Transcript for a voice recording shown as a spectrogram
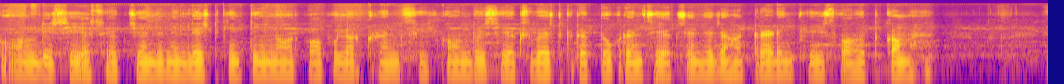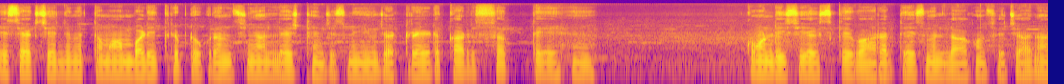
कौन डी सी एक्स एक्सचेंज ने लिस्ट की तीन और पॉपुलर करेंसी कौन D C X based crypto currency exchange है जहाँ ट्रेडिंग फ़ीस बहुत कम है? इस एक्सचेंज में तमाम बड़ी क्रिप्टो करेंसियाँ लिस्ट हैं जिसमें यूज़र ट्रेड कर सकते हैं। कौन डी सी एक्स के भारत देश में लाखों से ज़्यादा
